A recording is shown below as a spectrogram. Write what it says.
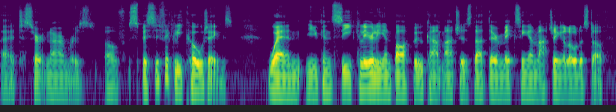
uh, to certain armors of specifically coatings when you can see clearly in bot bootcamp matches that they're mixing and matching a load of stuff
